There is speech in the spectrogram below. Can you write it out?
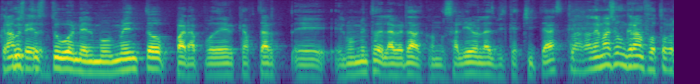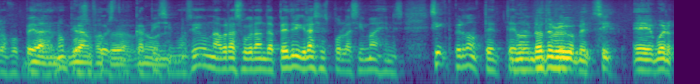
Justo estuvo en el momento para poder captar el momento de la verdad, cuando salieron las bizcachitas. Claro, además un gran fotógrafo, Pedro, ¿no? Por gran supuesto, capísimo. ¿sí? Un abrazo grande a Pedro y gracias por las imágenes. Sí, perdón. Te, no, no te preocupes. Sí. bueno,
